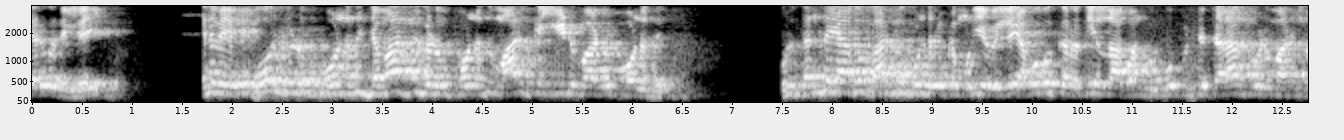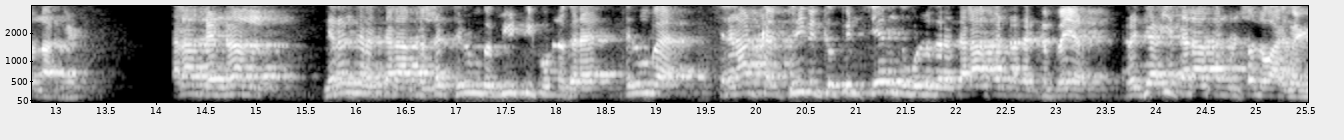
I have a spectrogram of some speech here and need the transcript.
தருவதில்லை. எனவே போர்களும் போனது ஜமாத்துகளும் போனது மார்க்க ஈடுபாடும் போனது. ஒரு தந்தையாக பார்த்து கொண்டிருக்க முடியவில்லை. அபுபக்கர் ரதியல்லாஹு அன்ஹு கூப்பிட்டு தலாக் விடுமாறு சொன்னார்கள். தலாக் என்றால் நிரந்தர தலாக்கல்ல திரும்ப மீட்டி கொள்ளுகிற திரும்ப சில நாட்கள் பிரிவுக்கு பின் சேர்ந்து கொள்ளுகிற தலாக் என்றதற்கு பெயர் ரஜாயி தலாக் என்று சொல்லுவார்கள்.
